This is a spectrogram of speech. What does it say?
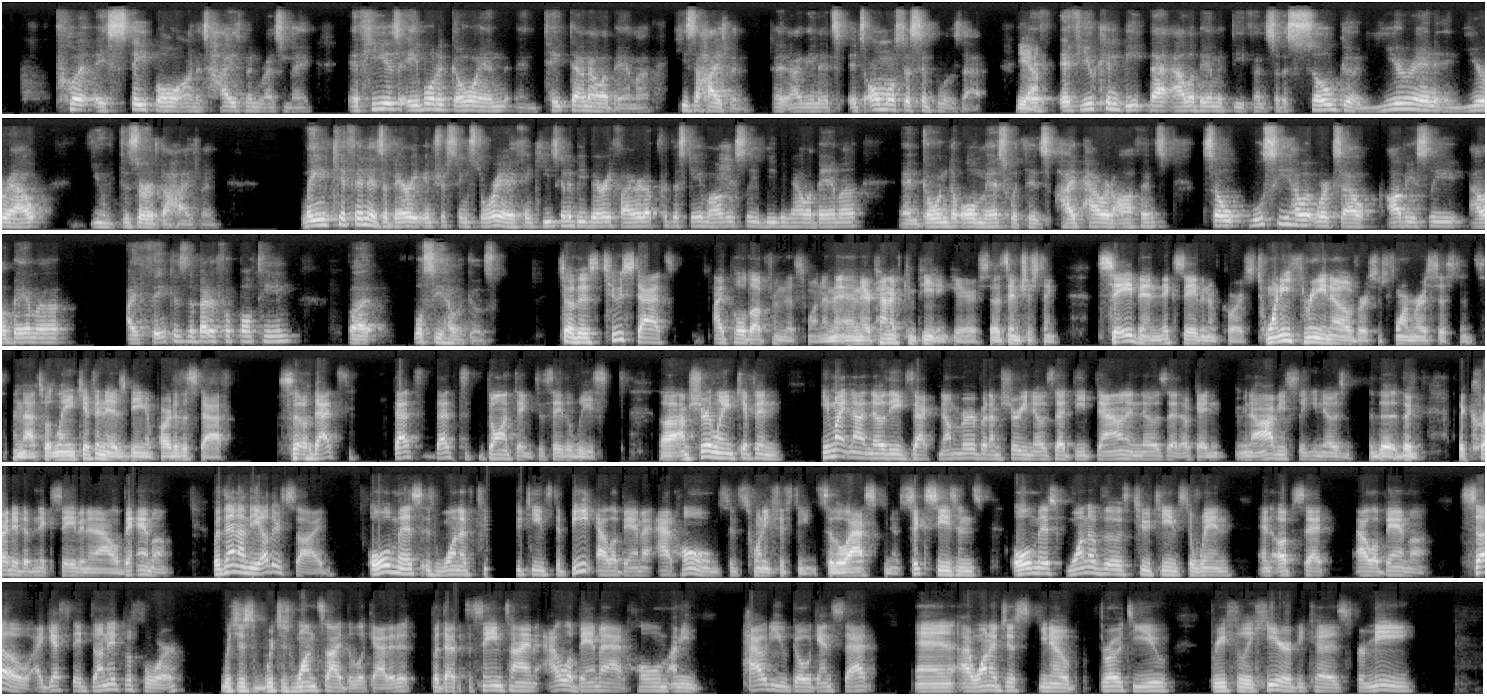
put a staple on his Heisman resume. If he is able to go in and take down Alabama, he's the Heisman. I mean, it's it's almost as simple as that. Yeah. If, if you can beat that Alabama defense that is so good year in and year out, you deserve the Heisman. Lane Kiffin is a very interesting story. I think he's going to be very fired up for this game, obviously, leaving Alabama and going to Ole Miss with his high powered offense. So we'll see how it works out. Obviously, Alabama, I think, is the better football team, but we'll see how it goes. So there's two stats I pulled up from this one, and, and they're kind of competing here. So it's interesting. Saban, Nick Saban, of course, 23 0 versus former assistants. And that's what Lane Kiffin is, being a part of the staff. So that's that's that's daunting to say the least. Uh, I'm sure Lane Kiffin he might not know the exact number, but I'm sure he knows that deep down and knows that okay, you know, obviously he knows the the the credit of Nick Saban in Alabama. But then on the other side, Ole Miss is one of two teams to beat Alabama at home since 2015. So the last, you know, six seasons, Ole Miss one of those two teams to win and upset Alabama. So I guess they've done it before, which is which is one side to look at it. But at the same time, Alabama at home, I mean, how do you go against that? And I want to just, you know, throw it to you briefly here because for me,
